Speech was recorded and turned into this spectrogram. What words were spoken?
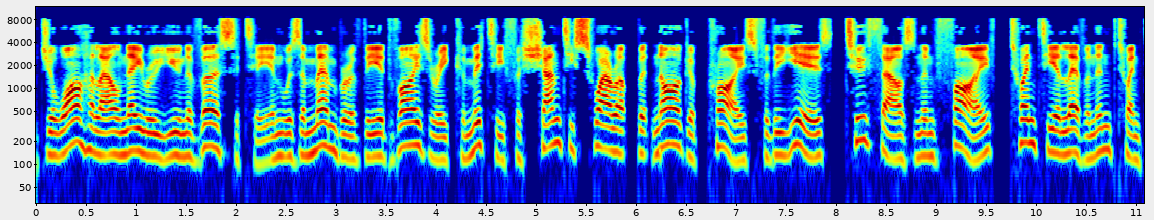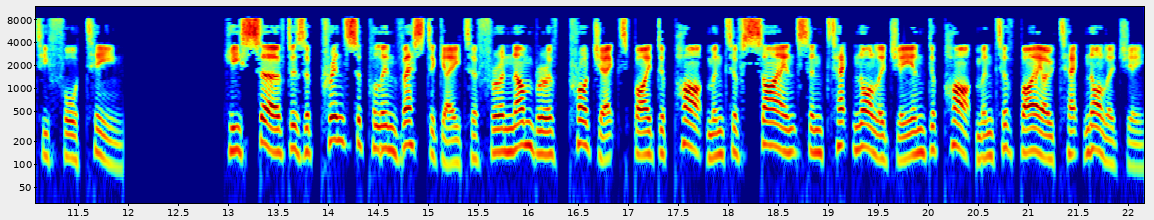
Jawaharlal Nehru University and was a member of the Advisory Committee for Shanti Swarup Bhatnagar Prize for the years 2005, 2011 and 2014. He served as a principal investigator for a number of projects by Department of Science and Technology and Department of Biotechnology.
